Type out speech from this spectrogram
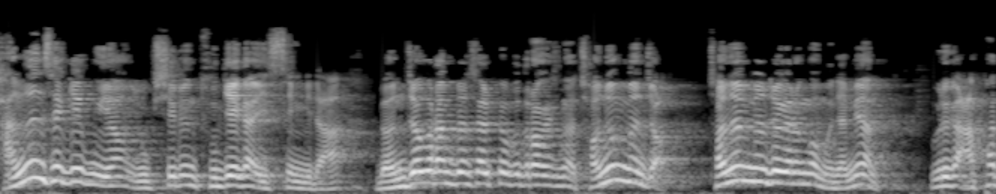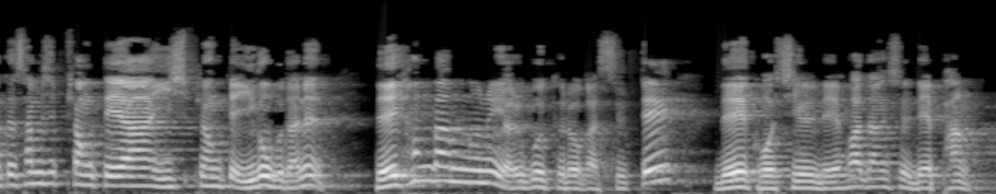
방은 3개고요. 욕실은 2개가 있습니다. 면적을 한번 살펴보도록 하겠습니다. 전용 면적. 전용 면적이라는 건 뭐냐면 우리가 아파트 30평대야 20평대 이거보다는 내 현관문을 열고 들어갔을 때 내 거실, 내 화장실, 내 방,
